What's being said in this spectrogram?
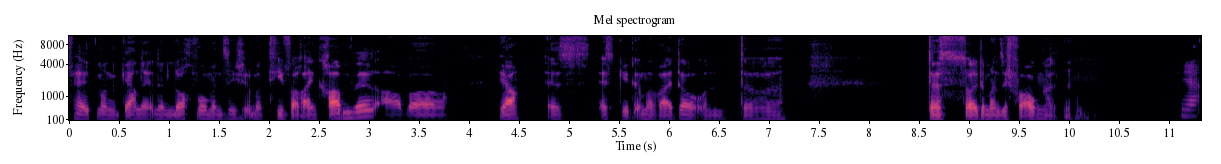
fällt man gerne in ein Loch, wo man sich immer tiefer reingraben will. Aber ja, es, es geht immer weiter und äh, das sollte man sich vor Augen halten. Ja.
